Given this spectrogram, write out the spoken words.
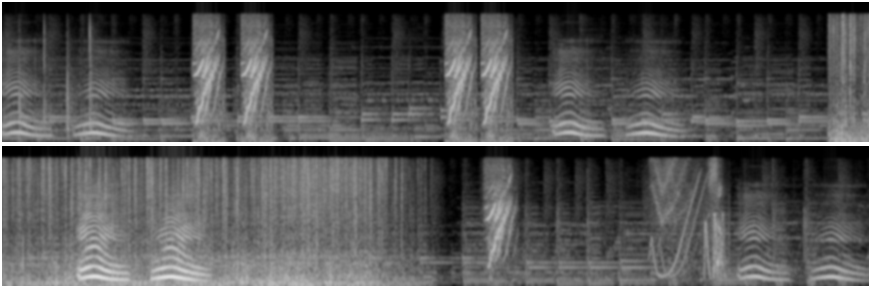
음, 음. 음, 음. 음,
